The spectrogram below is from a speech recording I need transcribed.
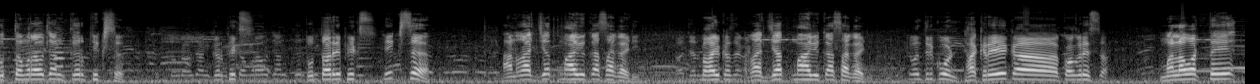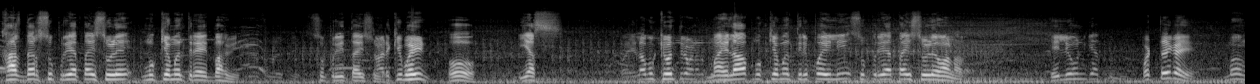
Uttamrao Jankar fix fix fix fix आणि राज्यात महाविकास आघाडी. राज्यात महाविकास आघाडी. राज्यात महाविकास आघाडी. मुख्यमंत्री कोण? ठाकरे का काँग्रेसचा? मला वाटतंय खासदार सुप्रियाताई सुळे मुख्यमंत्री आहेत भावे. सुप्रियाताई सुळे. लाडकी बहीण? हो. यस पहिला मुख्यमंत्री होणार महिला मुख्यमंत्री पहिली सुप्रियाताई सुळे होणार. हे लिहून घ्या तुम्ही. पटतंय काय? मग?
